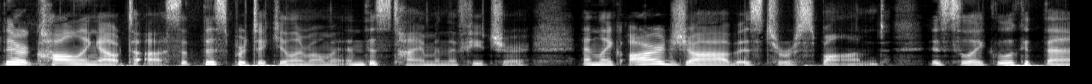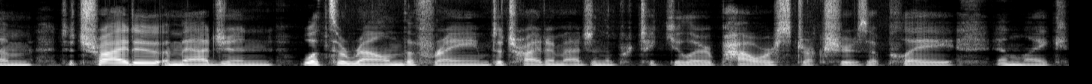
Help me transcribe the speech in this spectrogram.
They're calling out to us at this particular moment and this time in the future. And like, our job is to respond, is to like look at them, to try to imagine what's around the frame, to try to imagine the particular power structures at play, and like,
